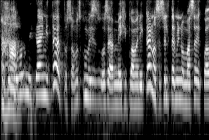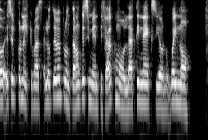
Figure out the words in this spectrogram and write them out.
Porque somos mitad y mitad, pues somos como dices, o sea, mexicoamericanos, es el término más adecuado, es el con el que más, el otro día me preguntaron que si me identificaba como Latinx, y yo, güey, no.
